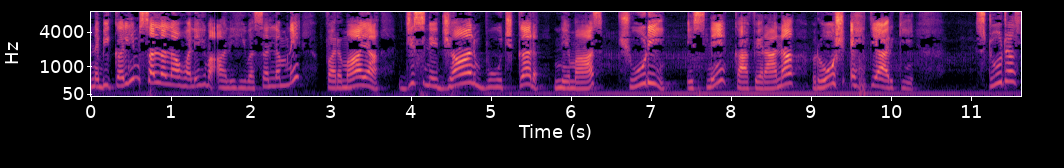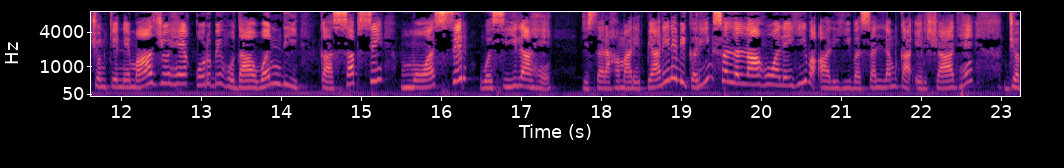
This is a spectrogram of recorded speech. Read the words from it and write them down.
نبی کریم صلی اللہ علیہ وآلہ وسلم نے فرمایا، جس نے جان بوجھ کر نماز چھوڑی، اس نے کافرانہ روش اختیار کی۔ اسٹوڈنٹس چونکہ نماز جو ہے قرب خداوندی کا سب سے مؤثر وسیلہ ہے جس طرح ہمارے پیارے نبی کریم صلی اللہ علیہ وآلہ وسلم کا ارشاد ہے، جب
